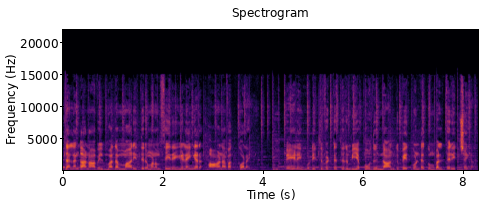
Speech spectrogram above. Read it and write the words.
தெலங்கானாவில் மதம் மாறி திருமணம் செய்த இளைஞர் ஆணவ கொலை. வேலை முடித்துவிட்டு திரும்பிய போது நான்கு பேர் கொண்ட கும்பல் வெறிச்செயல்.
